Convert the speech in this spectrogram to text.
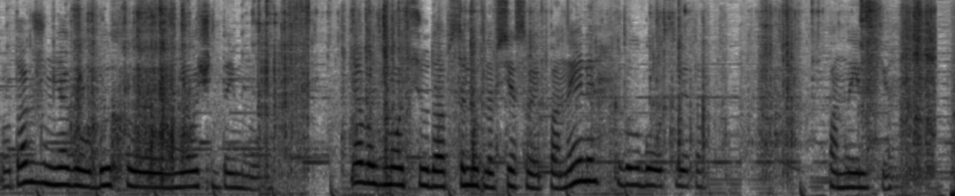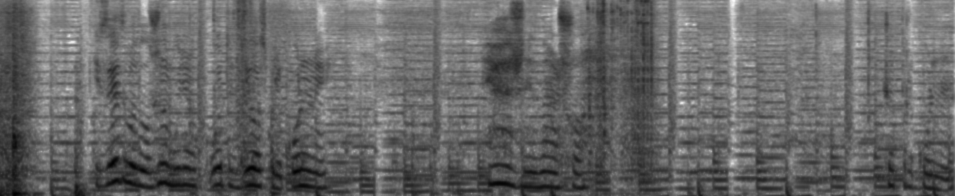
Вот также у меня голубых э, не очень-то и много. Я возьму отсюда абсолютно все свои панели голубого цвета. Панельки. Из этого должны будем какой-то сделать прикольный. Я же не знаю, что что прикольное.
